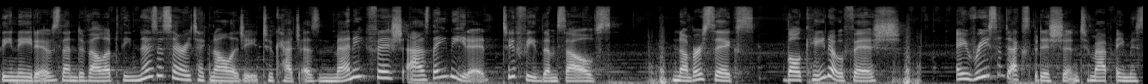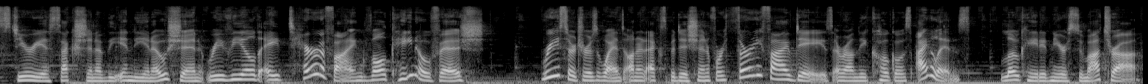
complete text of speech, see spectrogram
The natives then developed the necessary technology to catch as many fish as they needed to feed themselves. Number 6. Volcano Fish a recent expedition to map a mysterious section of the Indian Ocean revealed a terrifying volcano fish. Researchers went on an expedition for 35 days around the Cocos Islands, located near Sumatra.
